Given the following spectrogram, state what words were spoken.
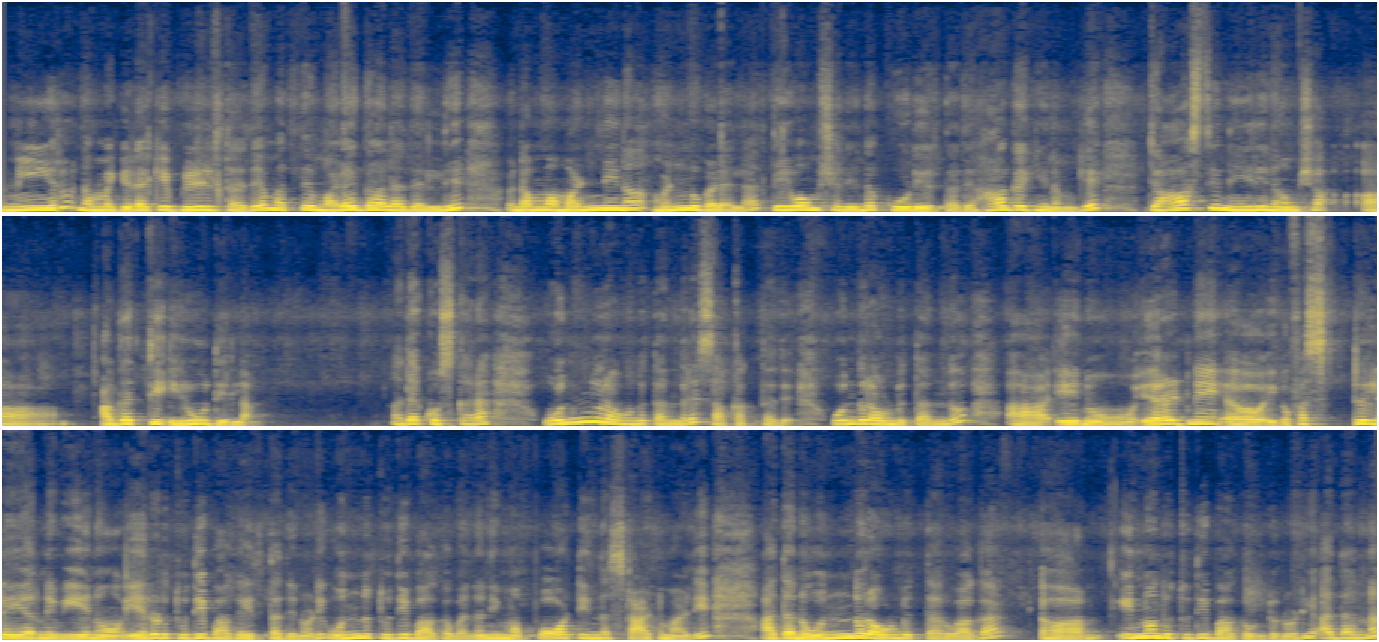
ನೀರು ನಮ್ಮ ಗಿಡಕ್ಕೆ ಬೀಳ್ತದೆ ಮತ್ತು ಮಳೆಗಾಲದಲ್ಲಿ ನಮ್ಮ ಮಣ್ಣಿನ ಮಣ್ಣುಗಳೆಲ್ಲ ತೇವಾಂಶದಿಂದ ಕೂಡಿರ್ತದೆ. ಹಾಗಾಗಿ ನಮಗೆ ಜಾಸ್ತಿ ನೀರಿನ ಅಂಶ ಅಗತ್ಯ ಇರುವುದಿಲ್ಲ. ಅದಕ್ಕೋಸ್ಕರ ಒಂದು ರೌಂಡ್ ತಂದರೆ ಸಾಕಾಗ್ತದೆ. ಒಂದು ರೌಂಡ್ ತಂದು ಏನು, ಎರಡನೇ ಈಗ ಫಸ್ಟ್ ಲೇಯರ್ ನೀವು ಏನು, ಎರಡು ತುದಿ ಭಾಗ ಇರ್ತದೆ ನೋಡಿ, ಒಂದು ತುದಿ ಭಾಗವನ್ನು ನಿಮ್ಮ ಪಾಟಿಂದ ಸ್ಟಾರ್ಟ್ ಮಾಡಿ, ಅದನ್ನು ಒಂದು ರೌಂಡ್ ತರುವಾಗ ಇನ್ನೊಂದು ತುದಿ ಭಾಗ ಉಂಟು ನೋಡಿ, ಅದನ್ನು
